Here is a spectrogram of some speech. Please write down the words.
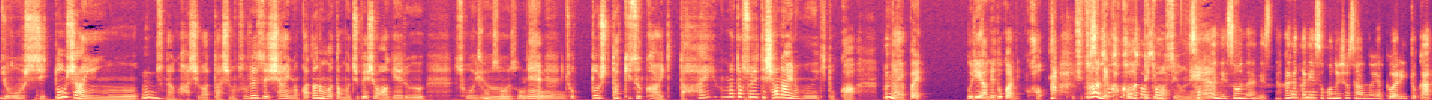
上司と社員をつなぐ橋渡しも、それぞれ社員の方のまたモチベーションを上げる、そういそうね、ちょっとした気遣いって、だいぶまたそれって社内の雰囲気とか、またやっぱり売り上げとかにか、実はね、関わってきますよね。そうなんです、そうなんです。なかなかね、うんそこの秘書さんの役割とか、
